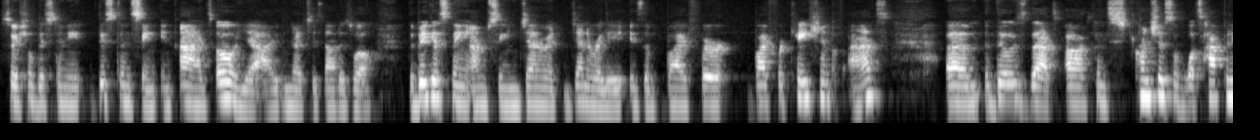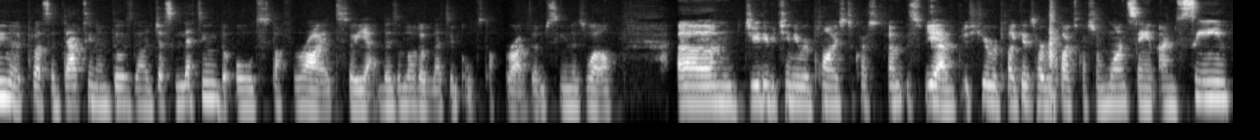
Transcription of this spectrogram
social distancing in ads, oh yeah, I noticed that as well. The biggest thing I'm seeing gener- generally is a bifur- bifurcation of ads. Um, those that are con- conscious of what's happening and plus adapting, and those that are just letting the old stuff ride. So yeah, there's a lot of letting old stuff ride that I'm seeing as well. Um, Julie Bacchini replies to question. Um, yeah, she reply gives her reply to question one, saying, "I'm seeing,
